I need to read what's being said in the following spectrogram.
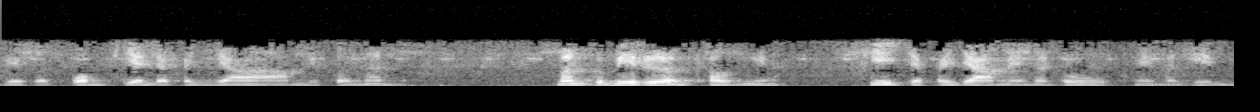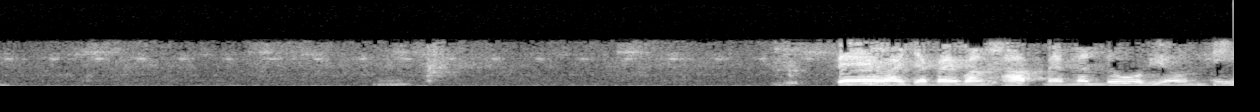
เรียกว่าความเขียนแต่พยายามอยู่ตรงนั้น มันก็มีเรื่องเท่านี้ยที่จะพยายามให้มันรู้ให้มันเห็น แต่ว่าจะไปบังคับให้มันรู้เดี๋ยวนี้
